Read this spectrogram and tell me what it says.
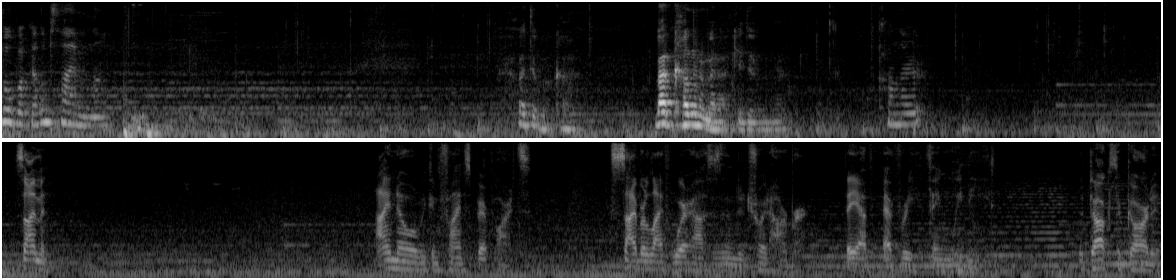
Bul bakalım Simon'a. Hadi bakalım. Ben Connor'ı merak ediyorum ya. Connor Simon. I know where we can find spare parts. CyberLife warehouse is in Detroit Harbor. They have everything we need. The docks are guarded.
